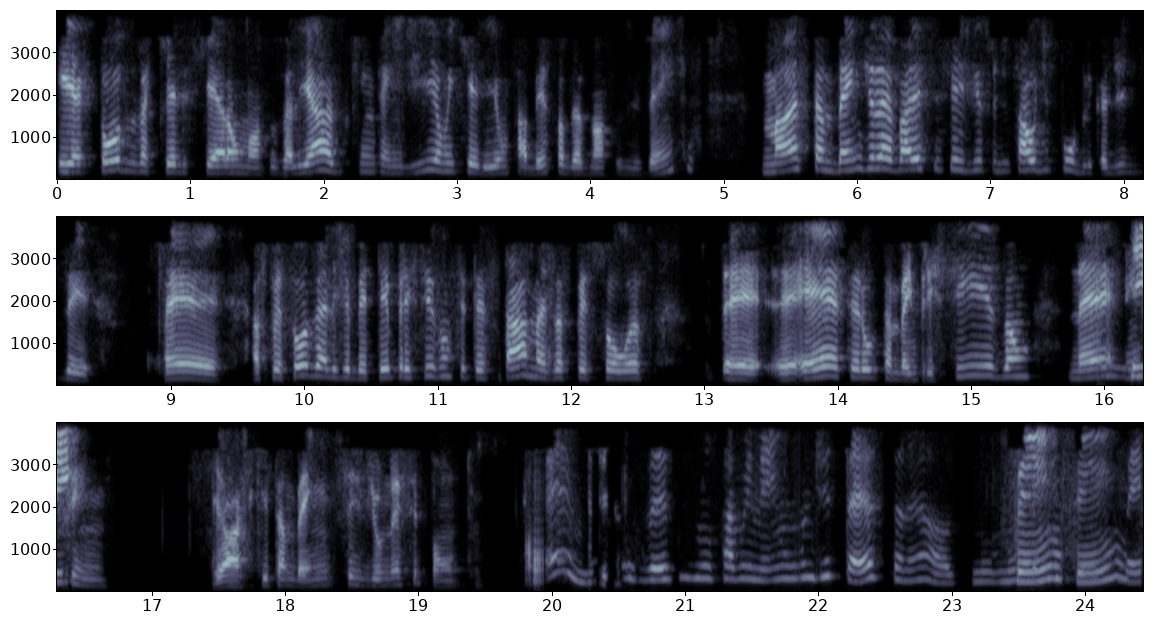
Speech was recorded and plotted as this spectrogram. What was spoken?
e é todos aqueles que eram nossos aliados, que entendiam e queriam saber sobre as nossas vivências, mas também de levar esse serviço de saúde pública, de dizer é, as pessoas LGBT precisam se testar, mas as pessoas é, é, hétero também precisam, né? Sim. Enfim, eu acho que também serviu nesse ponto. É, muitas vezes não sabem nem onde testa, né? Não, não sim, sim.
